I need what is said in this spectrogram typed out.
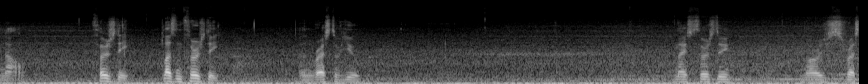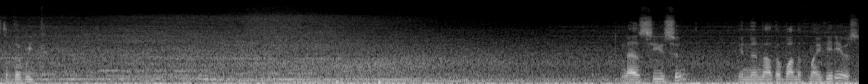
now? Thursday. Pleasant Thursday. And the rest of you. Nice Thursday. Nice rest of the week. And I'll see you soon in another one of my videos.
